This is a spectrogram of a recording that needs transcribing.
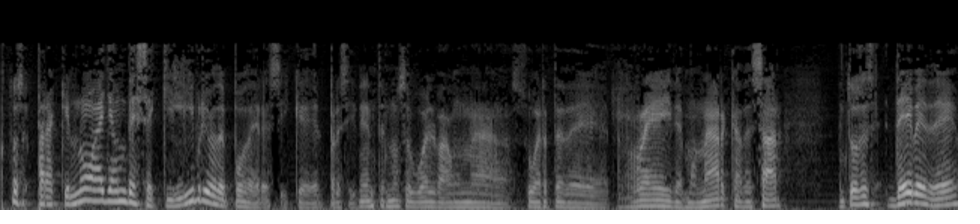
Entonces, para que no haya un desequilibrio de poderes y que el presidente no se vuelva una suerte de rey, de monarca, de zar, entonces debe de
